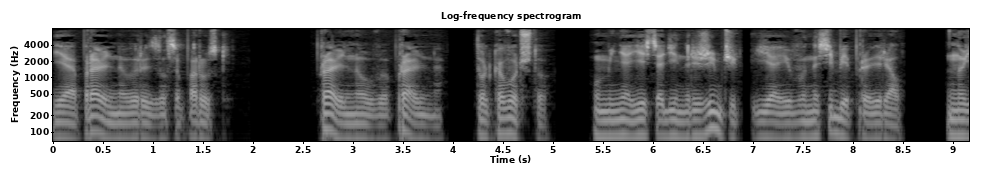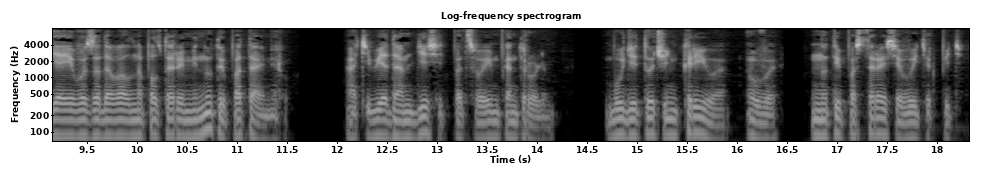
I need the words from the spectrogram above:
Я правильно выразился по-русски? Правильно, Увы, правильно. Только вот что. У меня есть один режимчик, я его на себе проверял. Но я его задавал на полторы минуты по таймеру. А тебе дам десять под своим контролем. Будет очень криво, увы, но ты постарайся вытерпеть.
